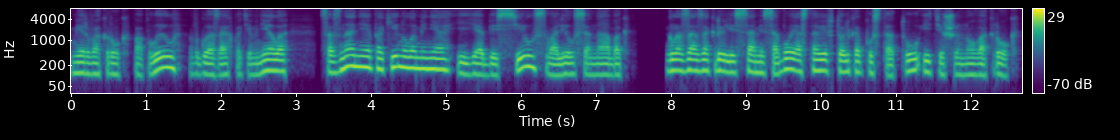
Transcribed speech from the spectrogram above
Мир вокруг поплыл, в глазах потемнело, сознание покинуло меня, и я без сил свалился на бок. Глаза закрылись сами собой, оставив только пустоту и тишину вокруг.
